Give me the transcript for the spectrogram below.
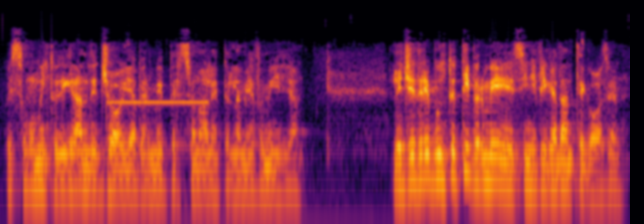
questo momento di grande gioia per me personale e per la mia famiglia. Legge3.it per me significa tante cose.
